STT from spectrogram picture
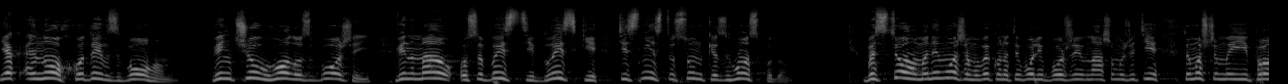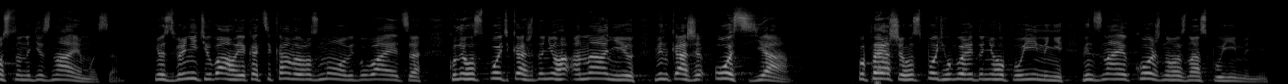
як Енох, ходив з Богом. Він чув голос Божий. Він мав особисті, близькі, тісні стосунки з Господом. Без цього ми не можемо виконати волю Божої в нашому житті, тому що ми її просто не дізнаємося. І ось зверніть увагу, яка цікава розмова відбувається, коли Господь каже до нього Ананію, він каже: Ось я. По-перше, Господь говорить до нього по імені, Він знає кожного з нас по імені.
